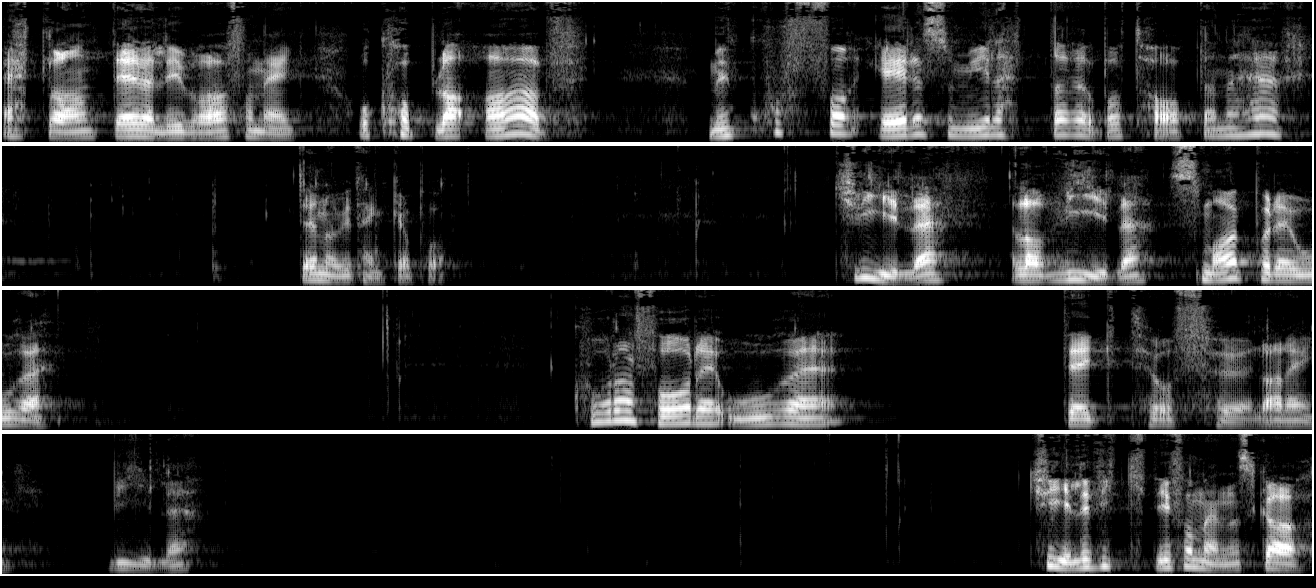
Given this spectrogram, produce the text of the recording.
et eller annet, det er veldig bra for meg. Å koble av. Men hvorfor er det så mye lettere å bare ta opp denne her? Det er noe å tenke på. Hvile, eller hvile. Smak på det ordet. Hvordan får det ordet deg til å føle deg hvile. Hvile er viktig for mennesker.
